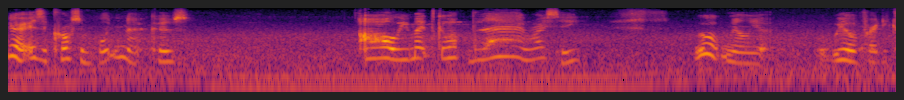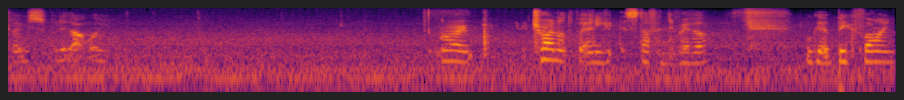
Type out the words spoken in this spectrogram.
Yeah, it is a crossing point, isn't it? Because. Oh, you meant to go up there. I see. We were, we were pretty close. Put it that way. Alright, try not to put any stuff in the river. We'll get a big fine.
